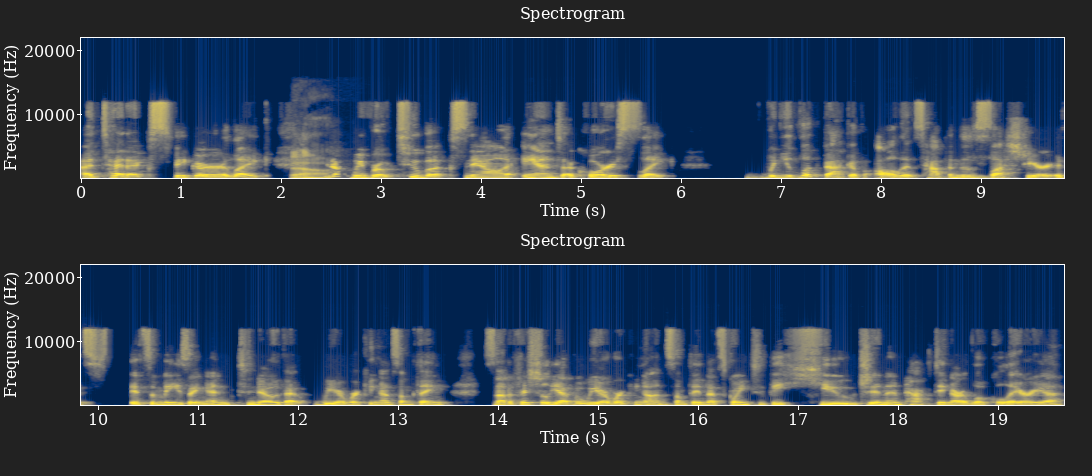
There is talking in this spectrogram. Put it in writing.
a tedx speaker like yeah. you know, we wrote two books now and a course like when you look back of all that's happened this last year it's it's amazing and to know that we are working on something it's not official yet but we are working on something that's going to be huge in impacting our local area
